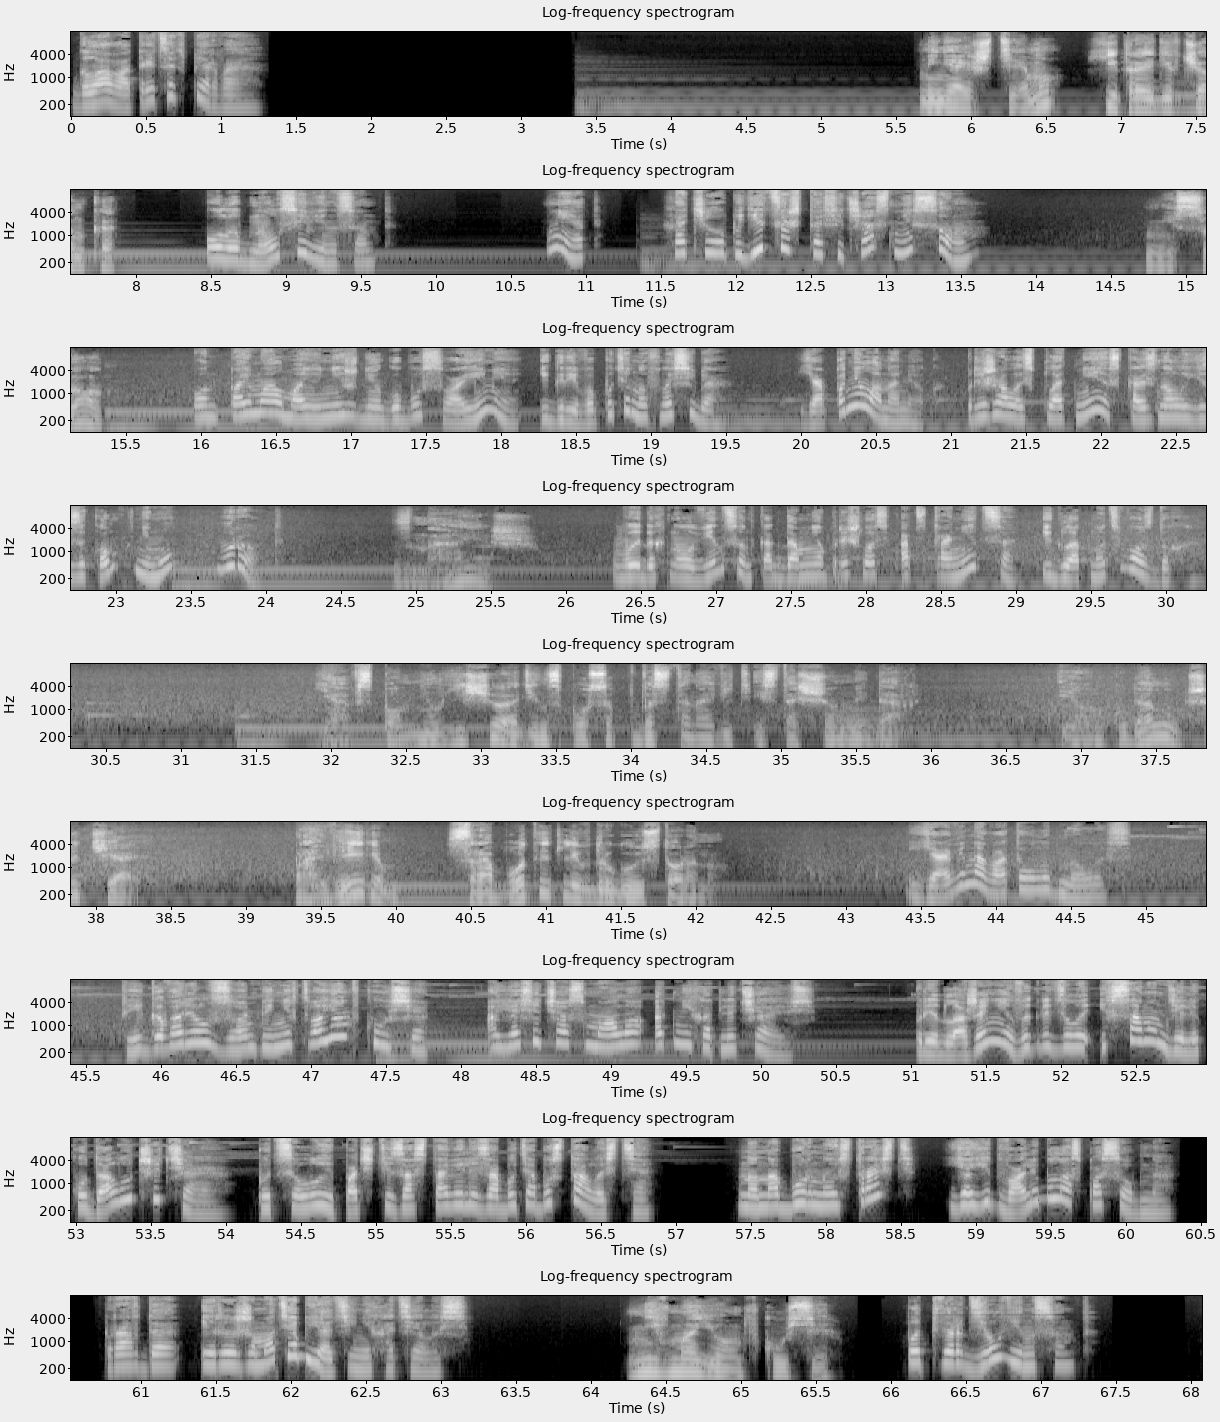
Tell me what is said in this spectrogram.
Глава 31. Меняешь тему, хитрая девчонка? Улыбнулся Винсент. Нет, хочу убедиться, что сейчас не сон. Не сон? Он поймал мою нижнюю губу своими, игриво потянув на себя. Я поняла намек, прижалась плотнее, скользнула языком к нему в рот. Знаешь, Выдохнул Винсент, когда мне пришлось отстраниться и глотнуть воздуха. я вспомнил еще один способ восстановить истощенный дар. И он куда лучше чая. Проверим, сработает ли в другую сторону. Я виновато улыбнулась. Ты говорил, зомби не в твоем вкусе, а я сейчас мало от них отличаюсь. Предложение выглядело и в самом деле куда лучше чая. Поцелуи почти заставили забыть об усталости. Но на бурную страсть я едва ли была способна. Правда, и разжимать объятий не хотелось. Не в моем вкусе, Подтвердил Винсент.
